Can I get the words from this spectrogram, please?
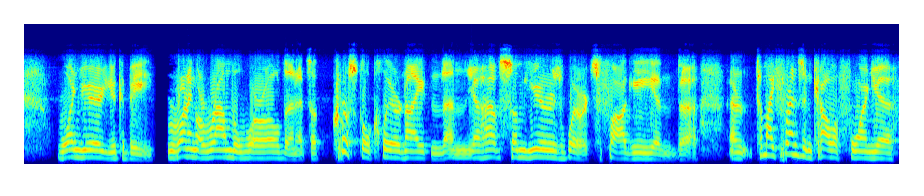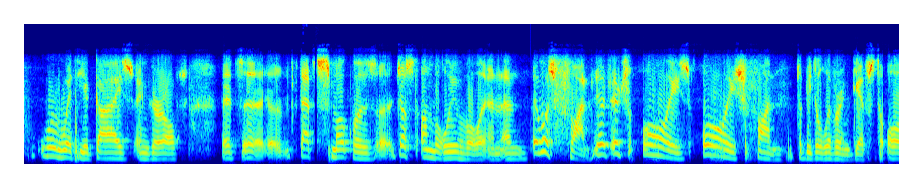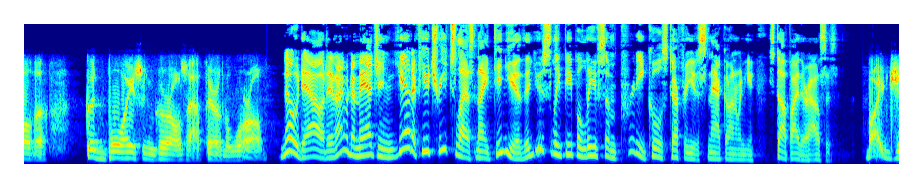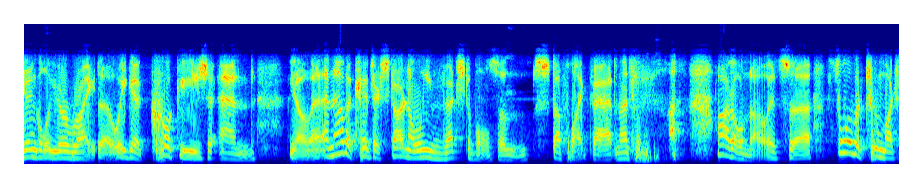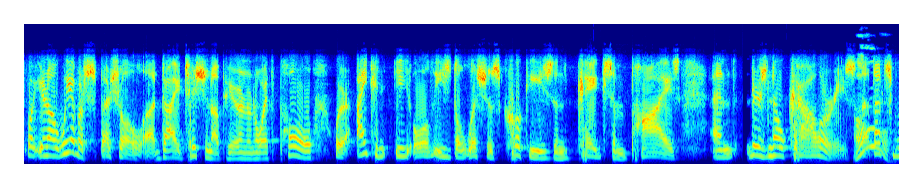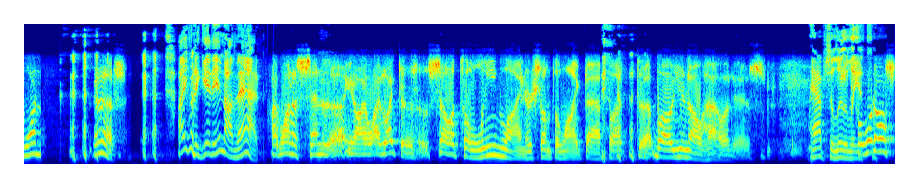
one year you could be running around the world and it's a crystal clear night and then you have some years where it's foggy and uh and to my friends in California we're with you guys and girls it's uh, that smoke was uh, just unbelievable, and, and it was fun. It, it's always always fun to be delivering gifts to all the good boys and girls out there in the world. No doubt, and I would imagine you had a few treats last night, didn't you? That usually people leave some pretty cool stuff for you to snack on when you stop by their houses. By jingle, you're right. Uh, we get cookies and you know, and now the kids are starting to leave vegetables and stuff like that, and that's, I don't know. It's uh, it's a little bit too much, but you know, we have a special uh, dietitian up here in the North Pole where I can eat all these delicious cookies and cakes and pies, and there's no calories. Oh. That's one. yes. I'm going to get in on that. I want to send it. Uh, you know, I, I like to sell it to Lean Line or something like that. But uh, well, you know how it is. Absolutely. So what else?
